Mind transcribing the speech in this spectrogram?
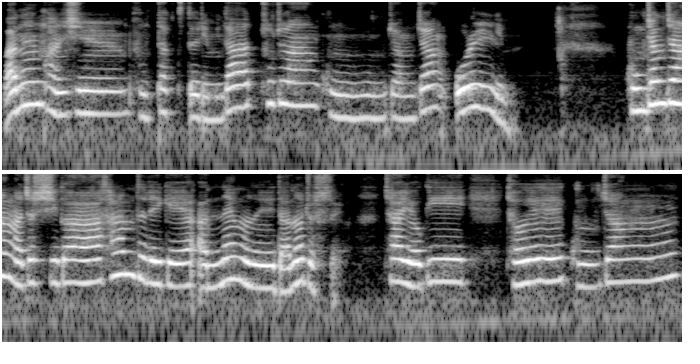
많은 관심 부탁드립니다. 초조한 공장장 올림. 공장장 아저씨가 사람들에게 안내문을 나눠줬어요. 자, 여기 저의 공장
